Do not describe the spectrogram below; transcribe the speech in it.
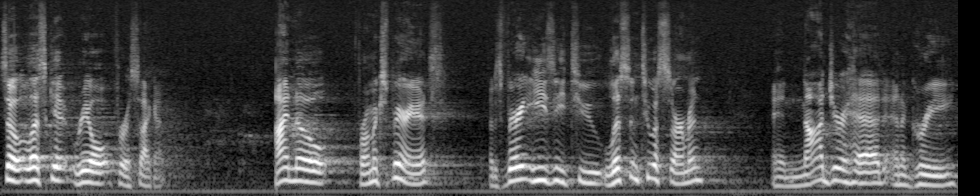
So let's get real for a second. I know from experience that it's very easy to listen to a sermon and nod your head and agree,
